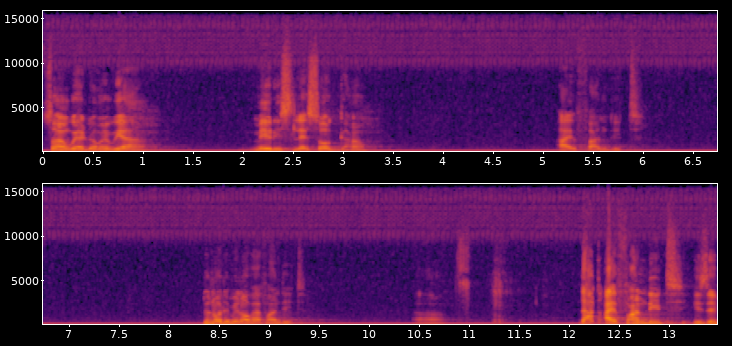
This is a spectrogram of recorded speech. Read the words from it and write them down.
Some of them will wear Mary's lesser gown. I found it. Do you know the meaning of I found it? Ah. That I found it is a,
